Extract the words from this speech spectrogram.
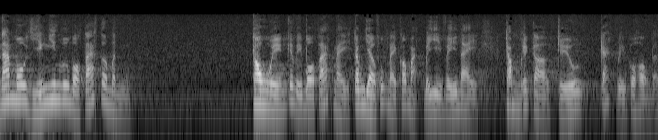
Nam mô diện nhiên vương bồ tát đó mình cầu nguyện cái vị bồ tát này trong giờ phút này có mặt. Bởi vì vị này cầm cái cờ triệu các vị cô hồn đến.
